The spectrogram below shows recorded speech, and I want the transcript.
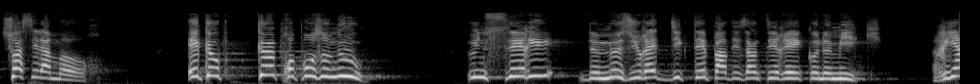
soit c'est la mort. Et que, que proposons-nous? Une série de mesurettes dictées par des intérêts économiques. Rien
